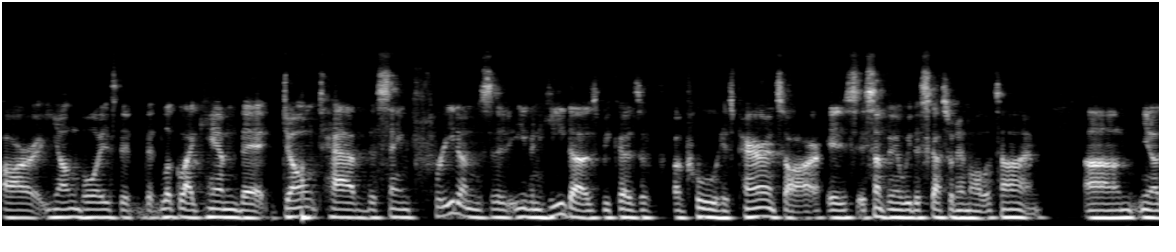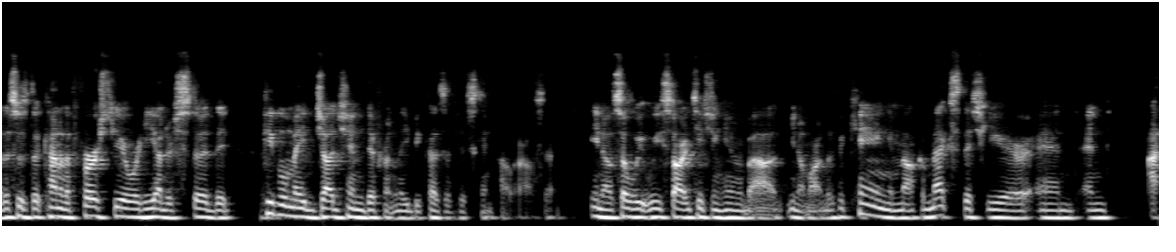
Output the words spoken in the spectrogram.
are, young boys that, that look like him that don't have the same freedoms that even he does because of, of who his parents are is, is something that we discuss with him all the time. Um, you know, this was the kind of the first year where he understood that people may judge him differently because of his skin color, I'll say. You know, so we, we started teaching him about, you know, Martin Luther King and Malcolm X this year. And, and I,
